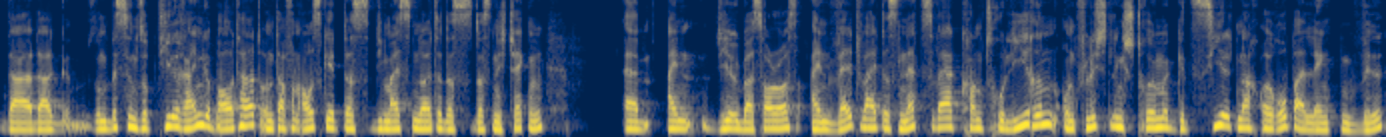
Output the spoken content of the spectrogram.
da, da so ein bisschen subtil reingebaut hat und davon ausgeht, dass die meisten Leute das, das nicht checken. Ähm, ein, hier über Soros, ein weltweites Netzwerk kontrollieren und Flüchtlingsströme gezielt nach Europa lenken will,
